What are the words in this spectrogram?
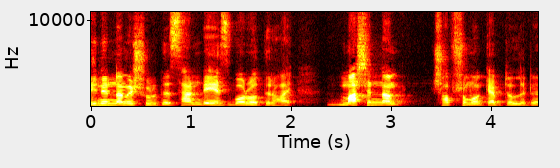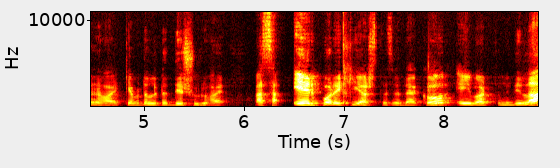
দিনের নামের শুরুতে সানডে এস বড় হাতের হয়। মাসের নাম সবসময় ক্যাপিটাল লেটারে হয় ক্যাপিটাল লেটার দিয়ে শুরু হয়। আচ্ছা এরপরে কি আসতেছে দেখো, এইবার তুমি দিলা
